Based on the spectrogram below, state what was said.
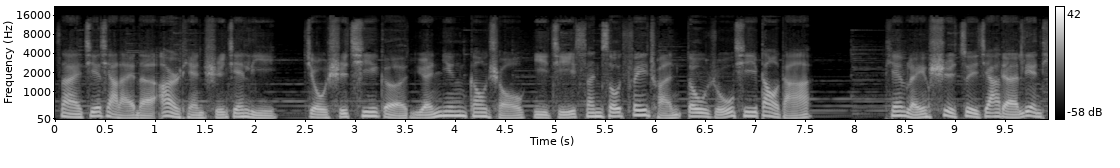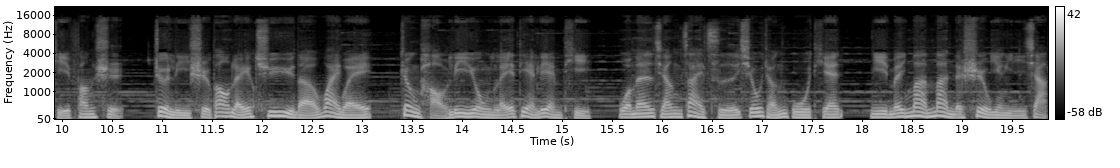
在接下来的二天时间里，九十七个元婴高手以及三艘飞船都如期到达。天雷是最佳的炼体方式，这里是暴雷区域的外围，正好利用雷电炼体。我们将在此休整五天，你们慢慢的适应一下。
